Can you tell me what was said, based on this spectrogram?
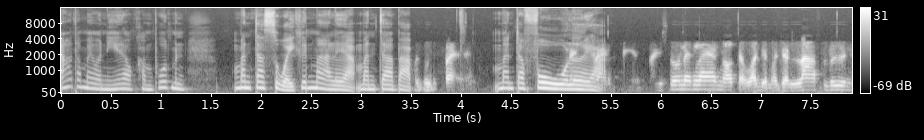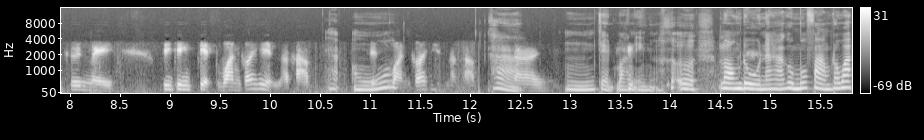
อ้าวทำไมวันนี้เราคำพูดมัน มันจะสวยขึ้นมาเลยอะ มันจะแบบมนุษย์แปลกมันจะฟูเลยอะเปลี่ยนไปช่วงแรกๆเนาะแต่ว่าเดี๋ยวมันจะราบลื่นขึ้นในจริงๆเจ็ดวันก็เห็นแล้วครับค่ะโอ้เจ็ดวันก็เห็นนะครับ ค่ะใช่อืมเจ็ดวันเอง เออ ลองดูนะคะ คุณผู้ฟัง เพราะว่า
